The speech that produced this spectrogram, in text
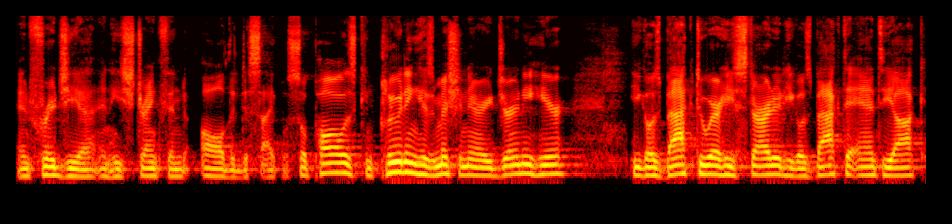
and Phrygia, and he strengthened all the disciples. So Paul is concluding his missionary journey here. He goes back to where he started, he goes back to Antioch.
